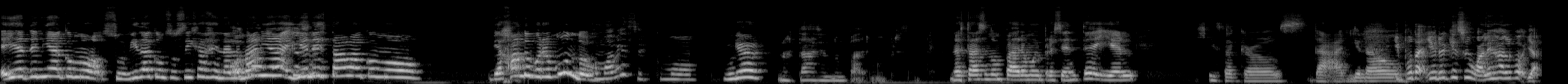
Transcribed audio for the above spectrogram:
ella tenía como su vida con sus hijas en Alemania y él estaba como viajando por el mundo. Como a veces, como Ya. no estaba siendo un padre muy presente. No estaba siendo un padre muy presente y él, he's a girl's dad, you know. Y puta, yo creo que eso igual es algo, ya,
